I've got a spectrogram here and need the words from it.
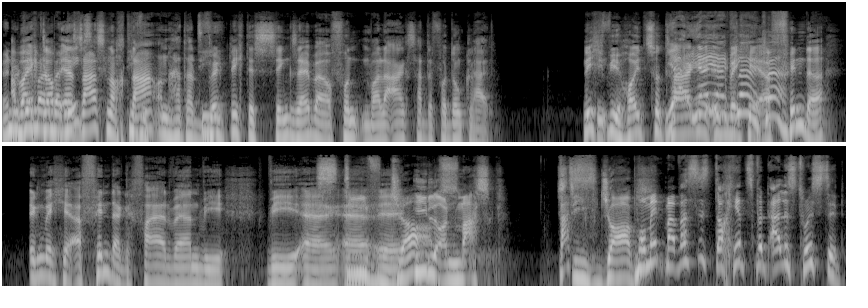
Wenn Aber ich glaube, er saß noch die- da und hat halt die- wirklich das Ding selber erfunden, weil er Angst hatte vor Dunkelheit. Nicht wie heutzutage Ja, ja, ja, irgendwelche klar, klar. Erfinder, irgendwelche Erfinder gefeiert werden wie, wie äh, Steve äh, äh, Jobs. Elon Musk, Was? Steve Jobs. Moment mal, was ist doch jetzt wird alles twisted.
